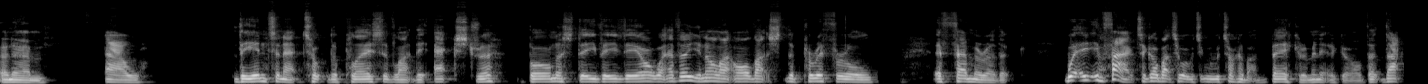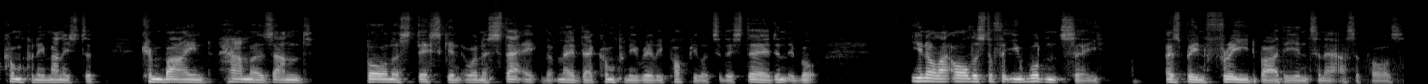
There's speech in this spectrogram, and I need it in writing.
and um, how the internet took the place of like the extra bonus DVD or whatever, you know, like all that's the peripheral ephemera that. In fact, to go back to what we were talking about Baker a minute ago, that that company managed to combine hammers and bonus disc into an aesthetic that made their company really popular to this day, didn't they? But you know, like all the stuff that you wouldn't see has been freed by the internet, I suppose.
